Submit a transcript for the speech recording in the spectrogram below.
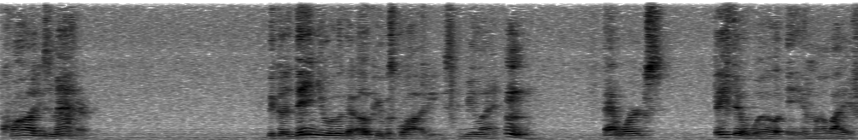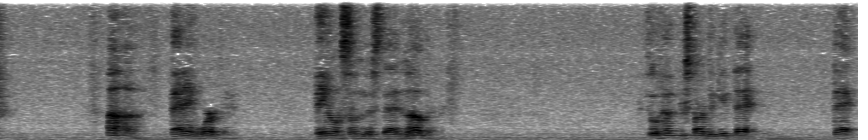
Qualities matter. Because then you will look at other people's qualities and be like, hmm, that works. They feel well in my life uh-uh, that ain't working. They on some this, that, and other. It'll help you start to get that that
